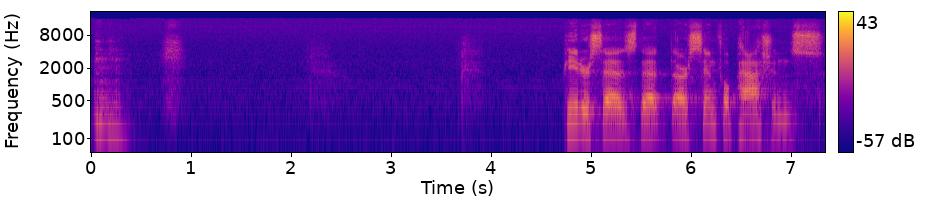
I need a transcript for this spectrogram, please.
Peter says that our sinful passions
